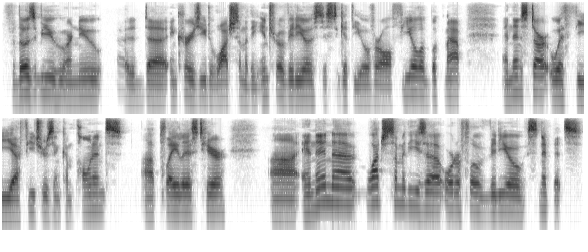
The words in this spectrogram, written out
For those of you who are new, I'd uh, encourage you to watch some of the intro videos just to get the overall feel of Bookmap, and then start with the uh, features and components uh, playlist here. Uh, and then uh, watch some of these order flow video snippets.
